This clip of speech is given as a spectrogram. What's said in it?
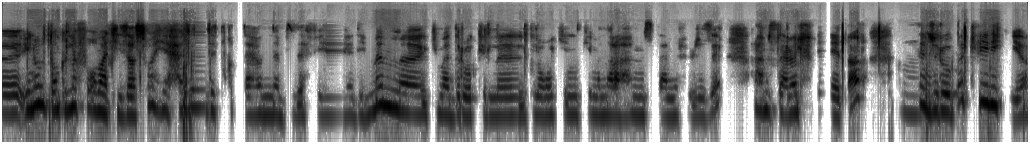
يو donc l'informatisation هي حاجة اللي تقد تعاوننا بزاف في هذه même كيما دروك ال- الكلوروكين كيما راه مستعمل في الجزائر راه مستعمل في اطار Mm. تجربة كلينيكية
